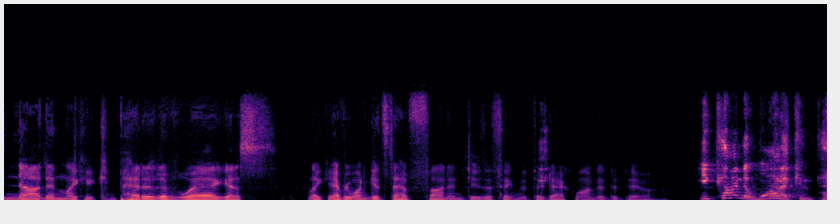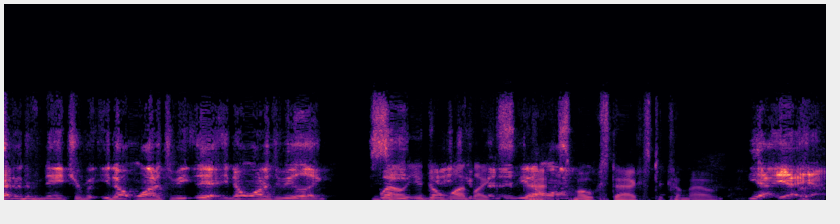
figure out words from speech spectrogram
not in like a competitive way, I guess. Like everyone gets to have fun and do the thing that their deck wanted to do. You kind of want a competitive nature, but you don't want it to be. Yeah, you don't want it to be like. Well, you don't want like competitive. You don't stack, want- smokestacks to come out. Yeah, yeah, yeah,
